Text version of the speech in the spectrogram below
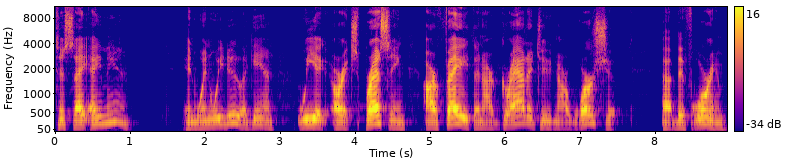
to say amen. And when we do, again, we are expressing our faith and our gratitude and our worship uh, before Him.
